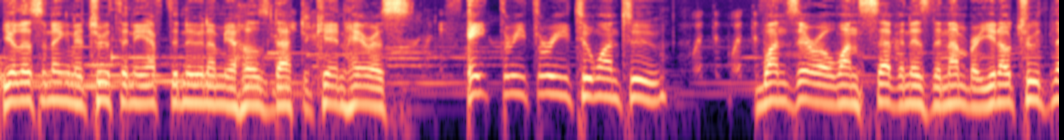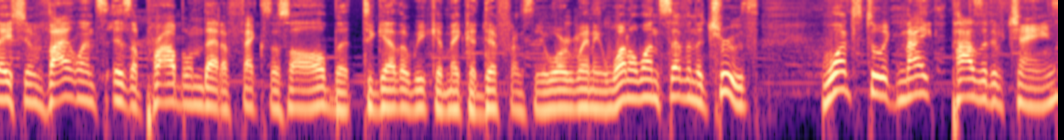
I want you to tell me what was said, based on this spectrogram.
You're listening to Truth in the Afternoon. I'm your host, Dr. Ken Harris. 833 212 1017 is the number. You know, Truth Nation, violence is a problem that affects us all, but together we can make a difference. The award winning 1017 The Truth wants to ignite positive change,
